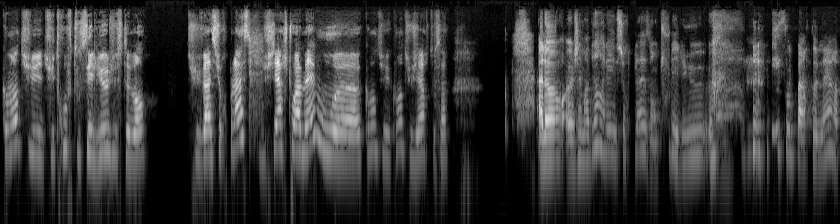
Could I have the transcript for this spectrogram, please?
comment tu, trouves tous ces lieux, justement? Tu vas sur place Tu cherches toi-même ou euh, comment tu gères tout ça? Alors, euh, j'aimerais bien aller sur place dans tous les lieux qui sont partenaires,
